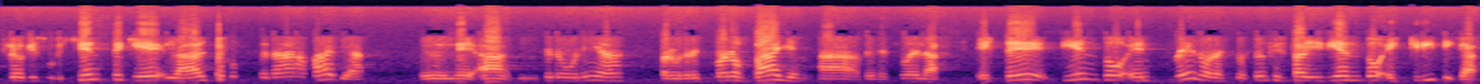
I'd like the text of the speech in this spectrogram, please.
Creo que es urgente que la alta comisionada vaya eh, a Naciones Unidas para los Derechos Humanos, vayan a Venezuela, esté viendo en pleno la situación que está viviendo, es crítica.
